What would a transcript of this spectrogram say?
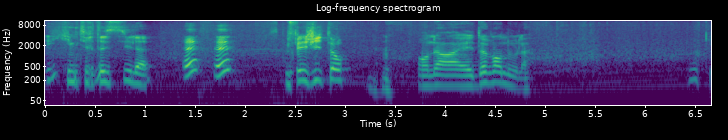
C'est qui qui me tire dessus là? Il fait Gito. On est devant nous là. Ok.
